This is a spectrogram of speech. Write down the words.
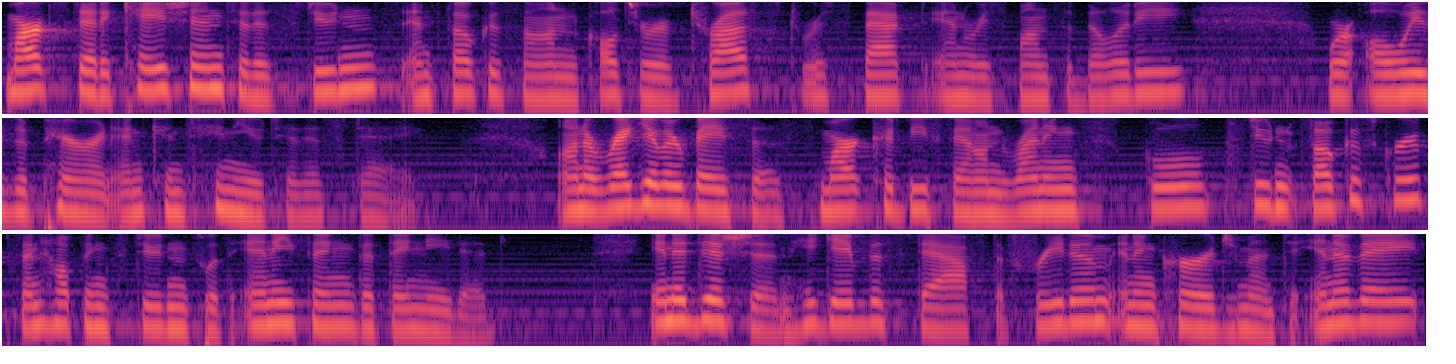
Mark's dedication to the students and focus on culture of trust, respect, and responsibility were always apparent and continue to this day. On a regular basis, Mark could be found running school student focus groups and helping students with anything that they needed. In addition, he gave the staff the freedom and encouragement to innovate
